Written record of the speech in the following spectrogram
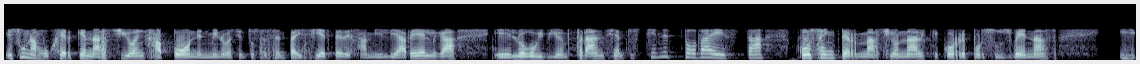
Es una mujer que nació en Japón en 1967 de familia belga, eh, luego vivió en Francia, entonces tiene toda esta cosa internacional que corre por sus venas y,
